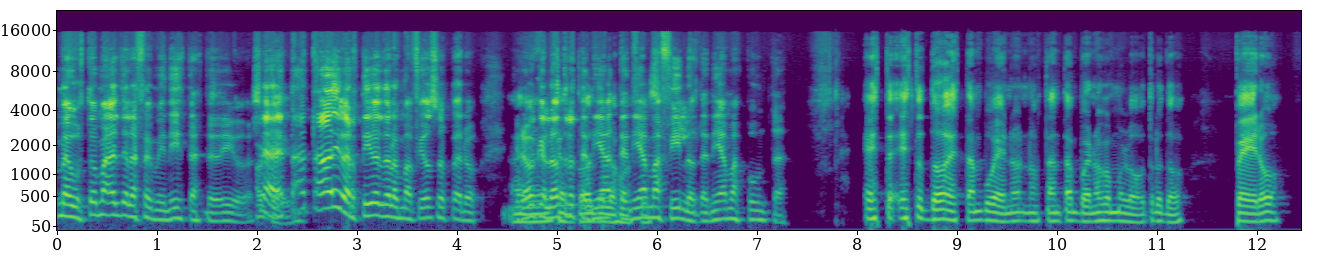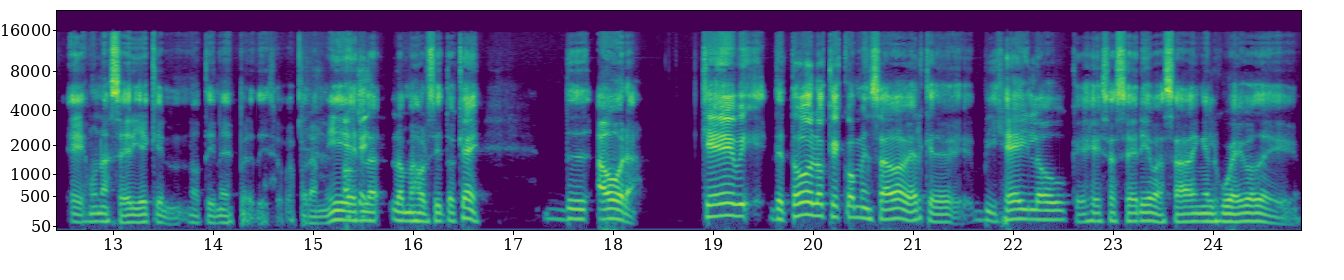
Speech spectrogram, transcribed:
me, gustó más el de las feministas, te digo. O sea, estaba, divertido el de los mafiosos, pero creo que el otro tenía, tenía más filo, tenía más punta. Este, estos dos están buenos, no están tan buenos como los otros dos, pero es una serie que no tiene desperdicio. Pues para mí es lo mejorcito que hay. ahora, que de todo lo que he comenzado a ver, que vi Halo, que es esa serie basada en el juego de.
